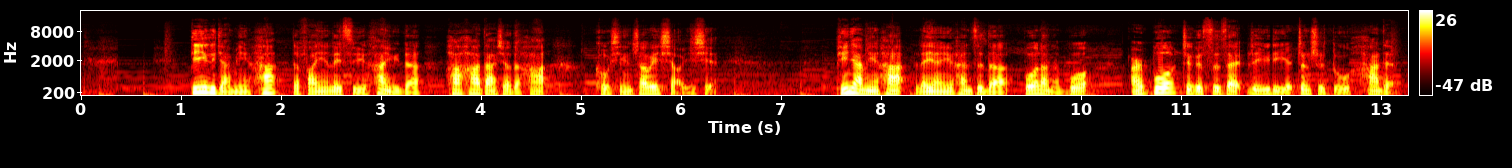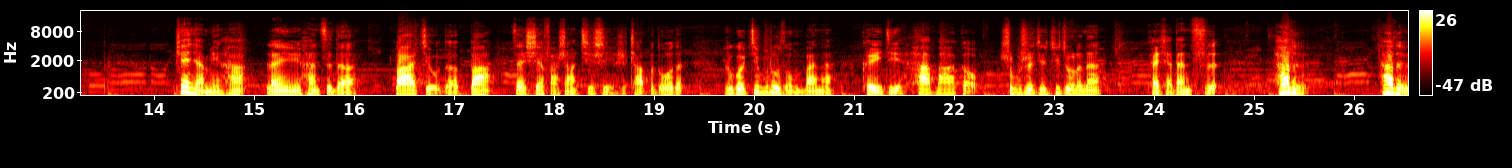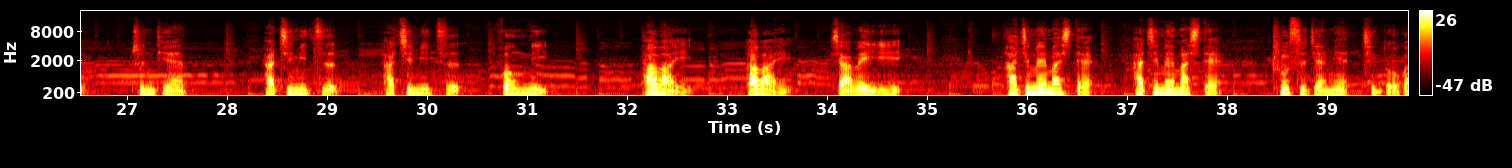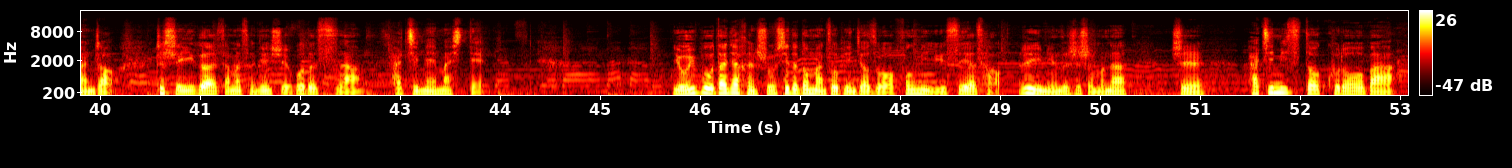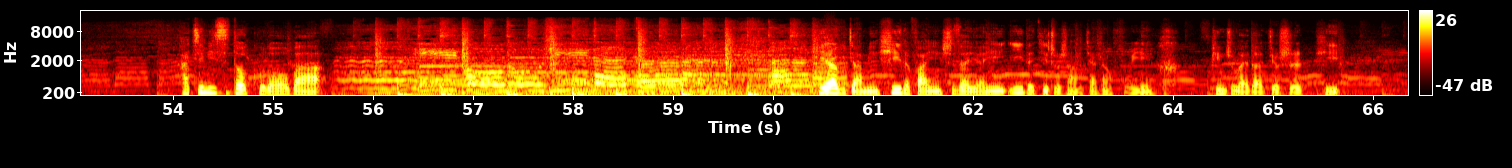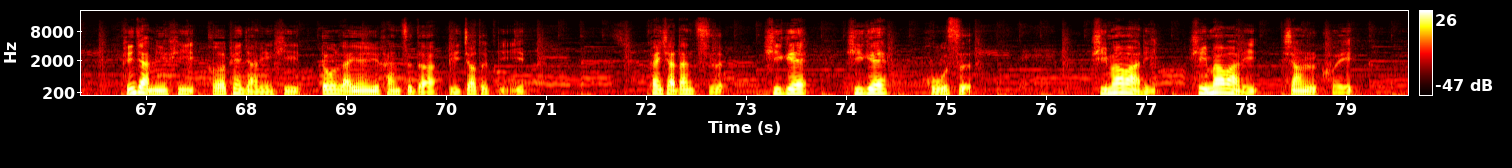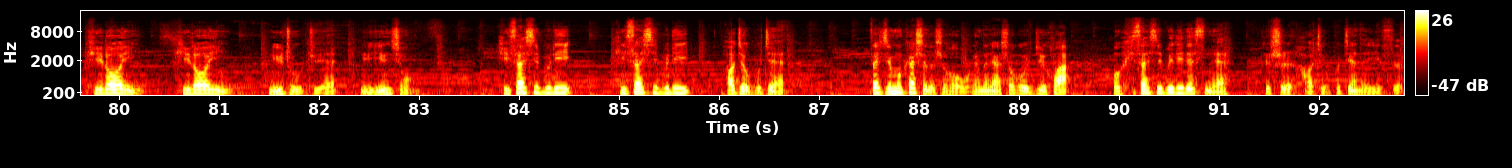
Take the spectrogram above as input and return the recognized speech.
第一个假名“哈”的发音类似于汉语的“哈哈大笑”的“哈”，口型稍微小一些。平假名“哈”来源于汉字的“波浪”的“波”，而“波”这个字在日语里也正是读“哈”的。片假名“哈”来源于汉字的。八九的八，在写法上其实也是差不多的。如果记不住怎么办呢？可以记哈巴狗，是不是就记住了呢？看一下单词：哈鲁，哈鲁，春天；哈奇米兹，哈奇米兹，蜂蜜；哈瓦伊，哈瓦伊，夏威夷；哈基梅马西德，哈基梅马西德，初次见面，请多关照。这是一个咱们曾经学过的词啊，哈基梅马西德。有一部大家很熟悉的动漫作品，叫做《蜂蜜与四叶草》，日语名字是什么呢？是哈基米斯托库罗巴，哈基米斯托库罗巴。第二个假名 he 的发音是在元音 e 的基础上加上辅音，拼出来的就是 he。平假名 he 和片假名 he 都来源于汉字的比较的比。看一下单词：hige，hige，胡子。ひまわり，ひまわり，向日葵。heroine，heroine，女主角，女英雄。久しぶり，久しぶり，好久不见。在节目开始的时候，我跟大家说过一句话，お久しぶりですね，就是好久不见的意思。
